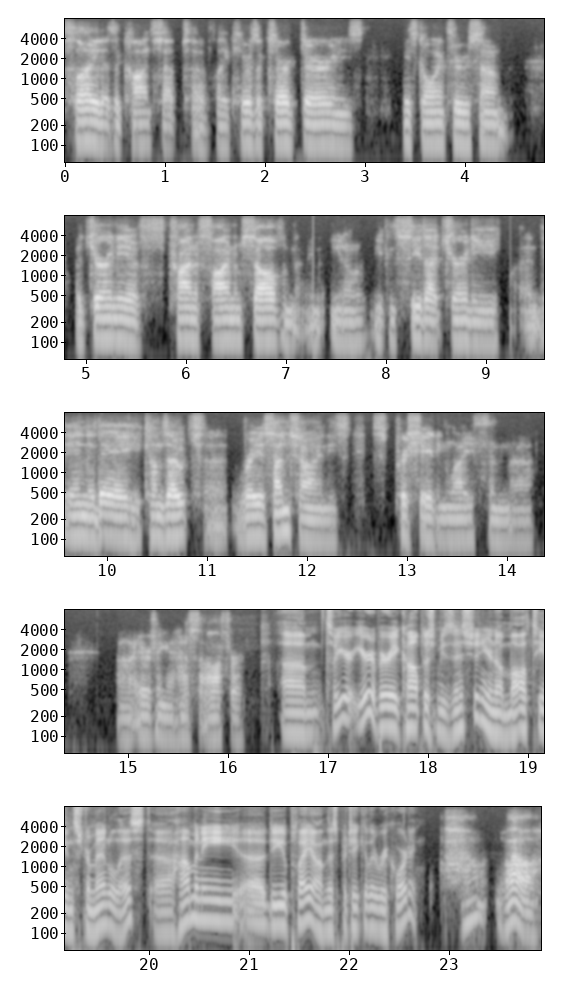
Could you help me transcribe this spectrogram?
polite as a concept of like here's a character and he's he's going through some a journey of trying to find himself and you know you can see that journey at the end of the day he comes out uh, ray of sunshine he's, he's appreciating life and uh, uh, everything it has to offer. Um, so you're you're a very accomplished musician. You're a multi instrumentalist. Uh, how many uh, do you play on this particular recording? wow,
